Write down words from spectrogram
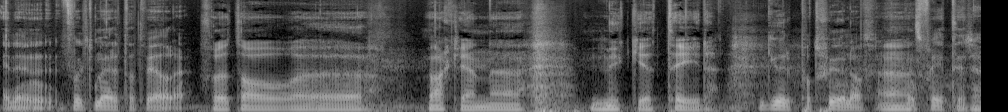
är det fullt möjligt att vi gör det. För det tar eh, verkligen eh, mycket tid. God portion av Ja. ens fritid.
